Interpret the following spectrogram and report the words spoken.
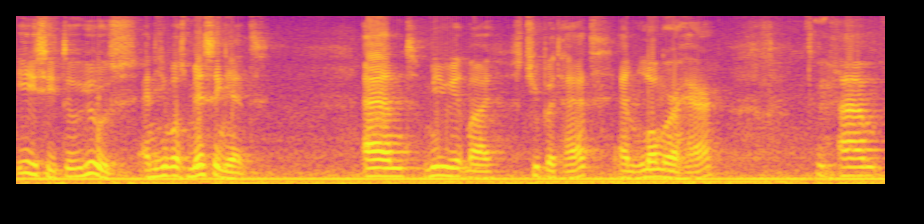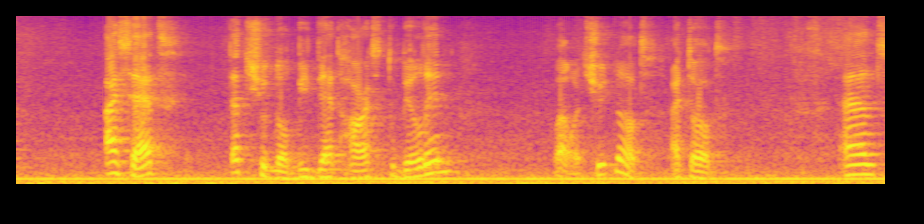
easy to use and he was missing it and me with my stupid head and longer hair, um, I said that should not be that hard to build in. Well, it should not, I thought. And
